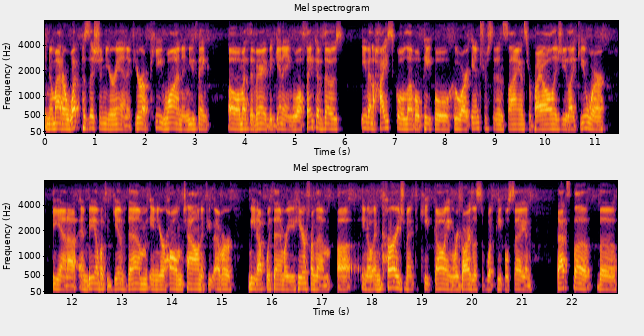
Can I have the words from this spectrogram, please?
no matter what position you're in. If you're a P1 and you think, oh, I'm at the very beginning, well, think of those even high school level people who are interested in science or biology like you were, Deanna, and be able to give them in your hometown, if you ever meet up with them or you hear from them, uh, you know, encouragement to keep going regardless of what people say. And that's the the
